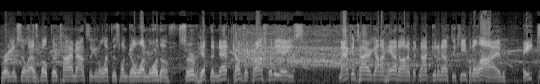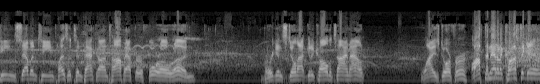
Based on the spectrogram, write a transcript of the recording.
Bergan still has both their timeouts. They're going to let this one go one more. The serve hit the net, comes across for the ace. McIntyre got a hand on it, but not good enough to keep it alive. 18 17. Pleasanton back on top after a 4 0 run. Bergan still not going to call the timeout. Weisdorfer off the net and across again.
